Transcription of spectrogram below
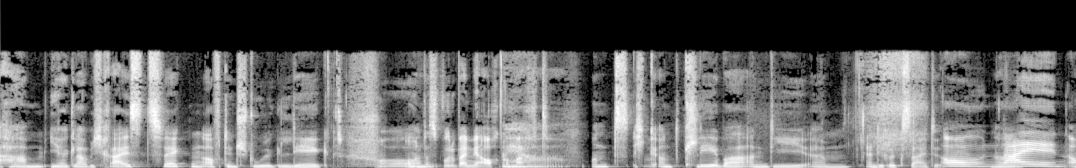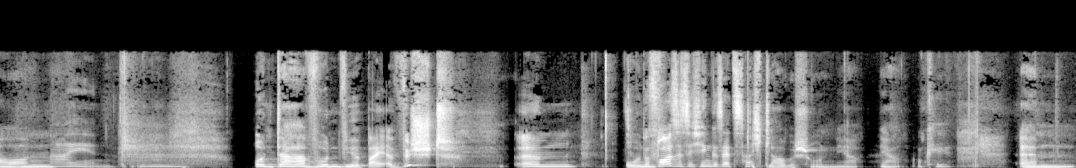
haben ihr, glaube ich, Reißzwecken auf den Stuhl gelegt. Oh, Und- das wurde bei mir auch gemacht. Ja, und, ich, und Kleber an die, ähm, an die Rückseite. Oh nein, oh Mhm. nein. Mm. Und da wurden wir bei erwischt. Ähm, und Bevor sie sich hingesetzt hat? ich glaube schon, ja, ja. okay. Ähm,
